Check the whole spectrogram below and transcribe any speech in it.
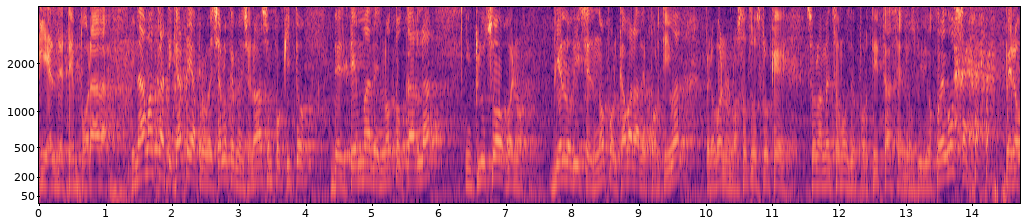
y el de temporada. Y nada más platicarte y aprovechar lo que mencionabas un poquito del tema de no tocarla. Incluso, bueno, bien lo dices, ¿no? Por cábala deportiva, pero bueno, nosotros creo que solamente somos deportistas en los videojuegos, pero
